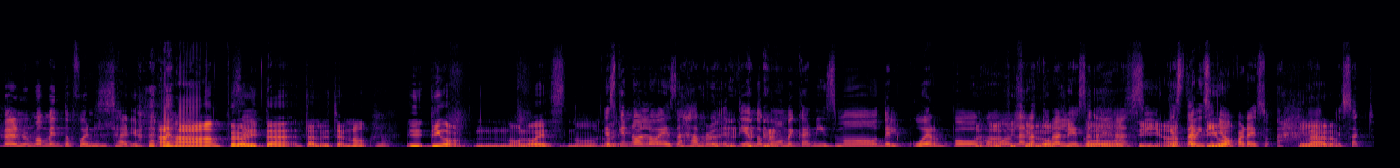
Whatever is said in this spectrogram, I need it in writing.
Pero en un momento fue necesario. Ajá, pero ahorita tal vez ya no. No. Y digo, no lo es, ¿no? Es que no lo es, ajá, pero entiendo como mecanismo del cuerpo, Ajá, como la naturaleza, ajá, sí, sí, que está diseñado para eso. Ajá, Claro. Exacto.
